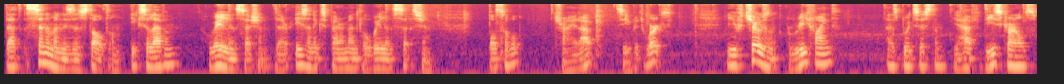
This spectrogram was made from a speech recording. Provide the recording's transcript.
that Cinnamon is installed on X11 Wayland session. There is an experimental Wayland session possible. Try it out, see if it works. You've chosen rEFInd as boot system. You have these kernels,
